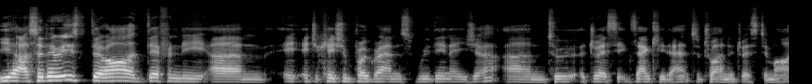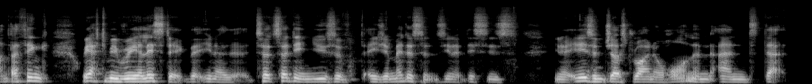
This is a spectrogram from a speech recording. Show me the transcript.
Yeah, so there is there are definitely um, education programs within Asia um, to address exactly that to try and address demand. I think we have to be realistic that you know certainly in use of Asian medicines, you know this is you know it isn't just rhino horn and and that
